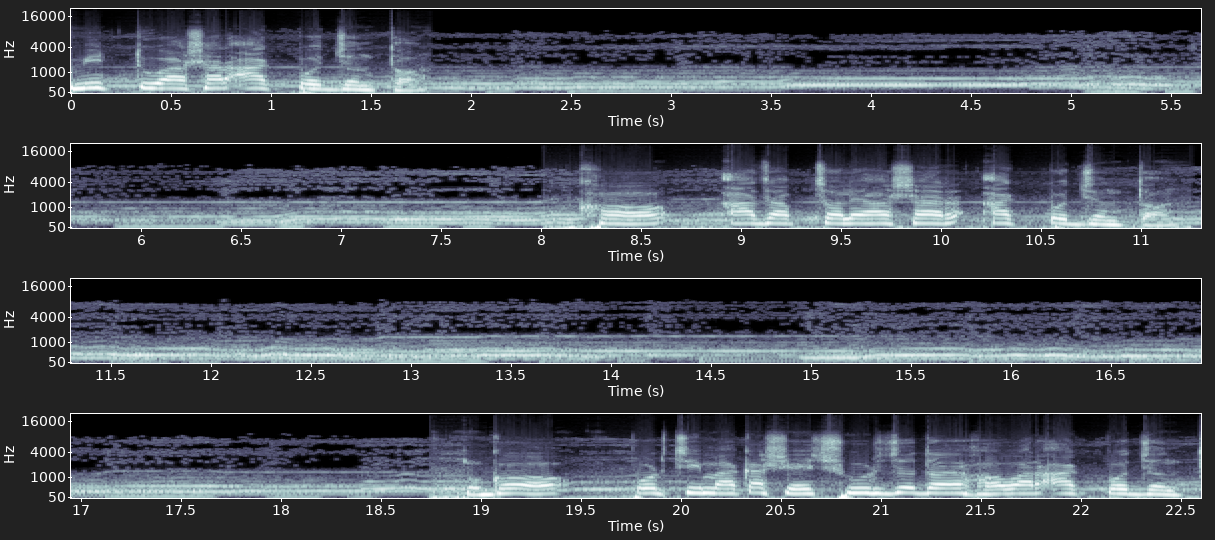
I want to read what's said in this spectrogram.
মৃত্যু আসার আগ পর্যন্ত। খ আজাব চলে আসার আগ পর্যন্ত। গ পশ্চিম আকাশে সূর্যোদয় হওয়ার আগ পর্যন্ত।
